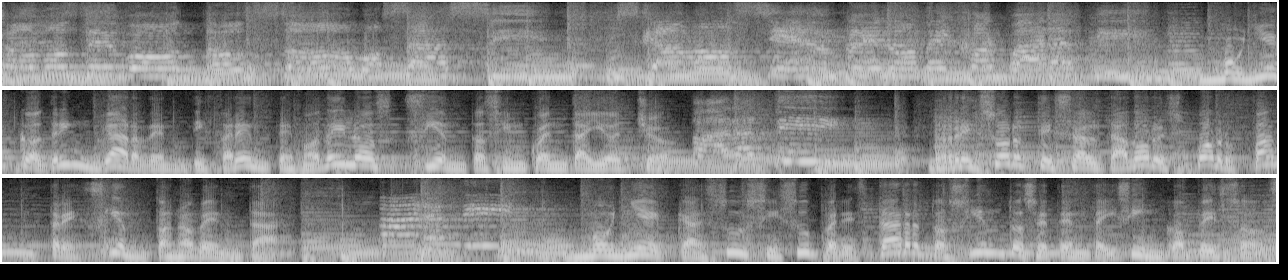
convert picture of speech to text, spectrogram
Somos devotos, somos así. Lo mejor para ti. Muñeco Dream Garden, diferentes modelos, 158. Para ti, Resorte Saltador Sport Fan, 390. para ti. Muñeca Susi Superstar, 275 pesos.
